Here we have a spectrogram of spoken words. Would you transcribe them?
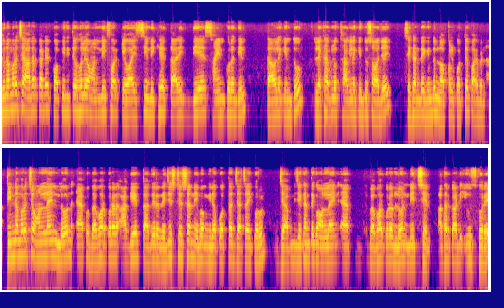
দু নম্বর হচ্ছে আধার কার্ডের কপি দিতে হলে অনলি ফর কেওয়াইসি লিখে তারিখ দিয়ে সাইন করে দিন। তাহলে কিন্তু লেখাগুলো থাকলে কিন্তু সহজেই সেখান থেকে কিন্তু নকল করতে পারবে না। তিন নম্বর হচ্ছে অনলাইন লোন অ্যাপ ব্যবহার করার আগে তাদের রেজিস্ট্রেশন এবং নিরাপত্তা যাচাই করুন। যে আপনি যেখান থেকে অনলাইন অ্যাপ ব্যবহার করে লোন নিচ্ছেন, আধার কার্ড ইউজ করে,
